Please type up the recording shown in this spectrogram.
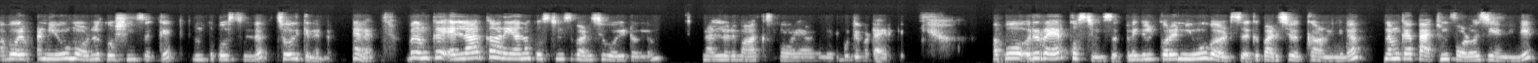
അപ്പൊ ഒരുപാട് ന്യൂ മോഡൽ ക്വസ്റ്റ്യൻസ് ഒക്കെ നമുക്ക് ക്വസ്റ്റ്യനിൽ ചോദിക്കുന്നുണ്ട്. അല്ലെ? അപ്പൊ നമുക്ക് എല്ലാവർക്കും അറിയാവുന്ന ക്വസ്റ്റ്യൻസ് പഠിച്ചു പോയിട്ടൊന്നും നല്ലൊരു മാർക്ക് സ്കോർ ചെയ്യാനുള്ള ബുദ്ധിമുട്ടായിരിക്കും. അപ്പോൾ ഒരു റെയർ ക്വസ്റ്റ്യൻസ് അല്ലെങ്കിൽ കുറെ ന്യൂ വേർഡ്സ് ഒക്കെ പഠിച്ചു വെക്കുകയാണെങ്കിൽ നമുക്ക് ആ പാറ്റേൺ ഫോളോ ചെയ്യാൻ വേണ്ടി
